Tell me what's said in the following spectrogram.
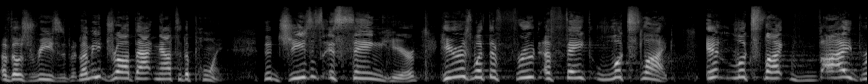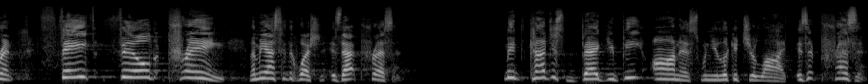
of those reasons. But let me draw back now to the point that Jesus is saying here here is what the fruit of faith looks like it looks like vibrant, faith filled praying. Let me ask you the question is that present? I mean, can I just beg you, be honest when you look at your life? Is it present?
